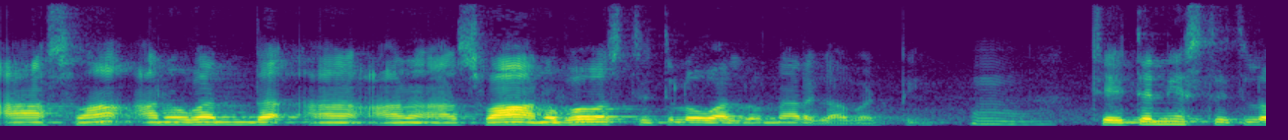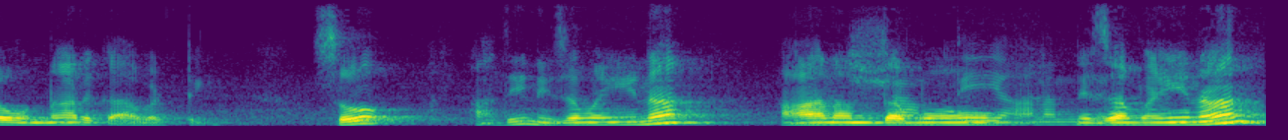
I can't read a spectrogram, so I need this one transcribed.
ఆ స్వ అనుబంధ స్వ అనుభవ స్థితిలో వాళ్ళు ఉన్నారు కాబట్టి ఉమ్. చైతన్య స్థితిలో ఉన్నారు కాబట్టి. సో అది నిజమైన ఆనందము. నిజమైన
